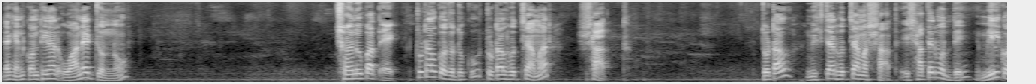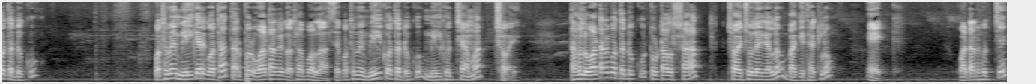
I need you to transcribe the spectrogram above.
দেখেন কন্টেনার ওয়ানের জন্য ছয় অনুপাত এক। টোটাল কতটুকু? টোটাল হচ্ছে আমার সাত। টোটাল মিক্সচার হচ্ছে আমার সাত। এই সাতের মধ্যে মিল কতটুকু? প্রথমে মিল্কের কথা, তারপর ওয়াটারের কথা বলা আছে। প্রথমে মিল কতটুকু? মিল্ক হচ্ছে আমার ছয়। তাহলে ওয়াটার কতটুকু? টোটাল সাত, ছয় চলে গেল, বাকি থাকল এক। ওয়াটার হচ্ছে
